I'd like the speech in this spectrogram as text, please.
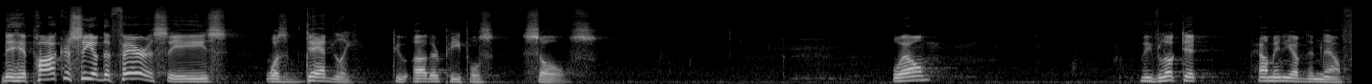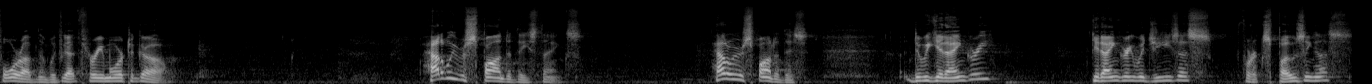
The hypocrisy of the Pharisees was deadly to other people's souls. Well, we've looked at how many of them now? Four of them. We've got three more to go. How do we respond to these things? How do we respond to this? Do we get angry? Get angry with Jesus for exposing us?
